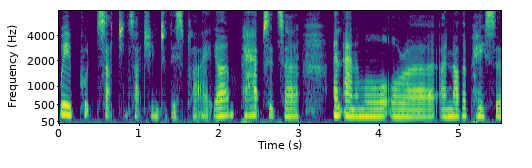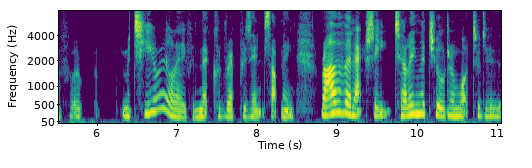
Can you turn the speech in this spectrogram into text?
we put such and such into this play? Um, perhaps it's a an animal or a, another piece of uh, material even that could represent something rather than actually telling the children what to do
